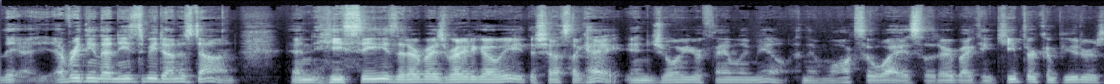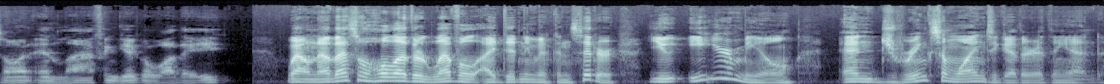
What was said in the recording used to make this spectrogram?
the, everything that needs to be done is done. And he sees that everybody's ready to go eat. The chef's like hey enjoy your family meal and then walks away so that everybody can keep their computers on and laugh and giggle while they eat. Wow now that's a whole other level i didn't even consider. You eat your meal and drink some wine together at the end.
